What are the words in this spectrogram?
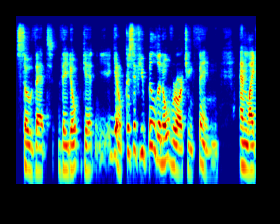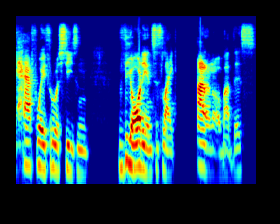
so that they don't get, you know, because if you build an overarching thing and like halfway through a season, the audience is like, I don't know about this.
